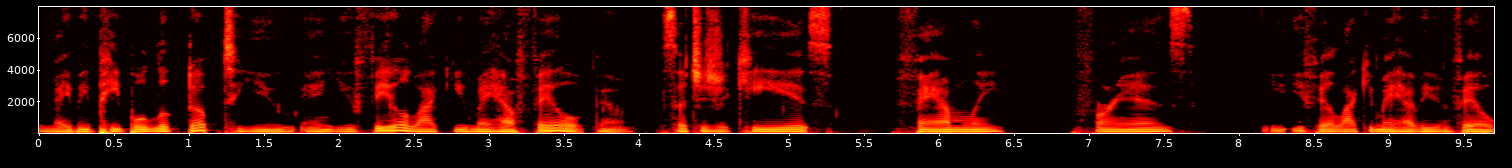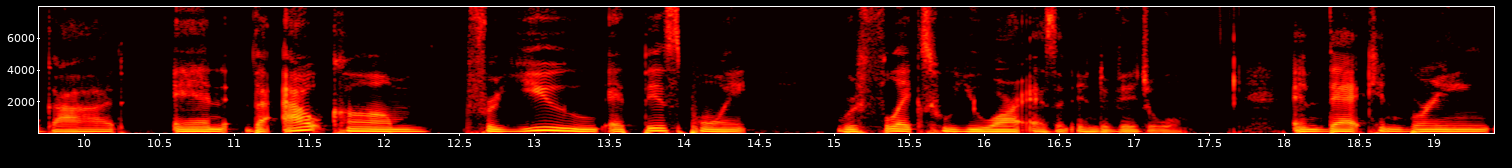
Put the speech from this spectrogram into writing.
Maybe people looked up to you and you feel like you may have failed them, such as your kids, family, friends. You feel like you may have even failed God. And the outcome for you at this point reflects who you are as an individual. And that can bring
